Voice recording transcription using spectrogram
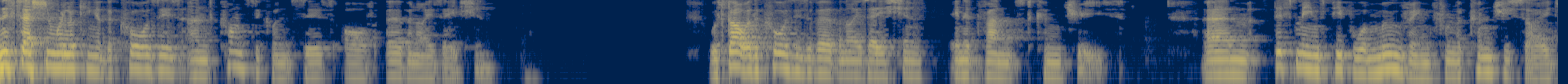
this session, we're looking at the causes and consequences of urbanisation. We'll start with the causes of urbanisation in advanced countries. Um, this means people were moving from the countryside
